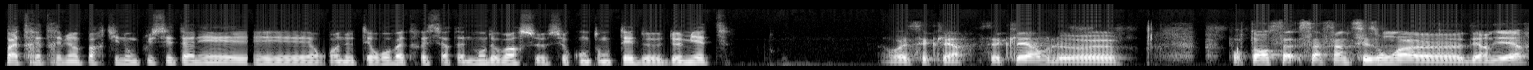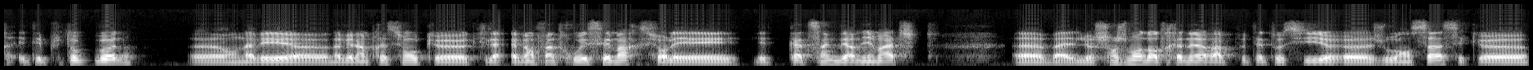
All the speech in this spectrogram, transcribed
pas très très bien parti non plus cette année et Juan Otero va très certainement devoir se, contenter de, miettes. Ouais, c'est clair, c'est clair. Pourtant, sa, fin de saison euh, dernière était plutôt bonne. Euh, on avait, avait l'impression qu'il avait enfin trouvé ses marques sur les, les 4-5 derniers matchs. Euh, bah, le changement d'entraîneur a peut-être aussi euh, joué en ça, c'est que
